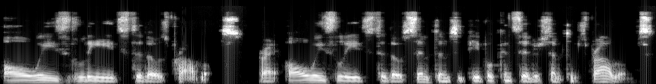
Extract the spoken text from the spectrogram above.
always leads to those problems, right? Always leads to those symptoms and people consider symptoms problems.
